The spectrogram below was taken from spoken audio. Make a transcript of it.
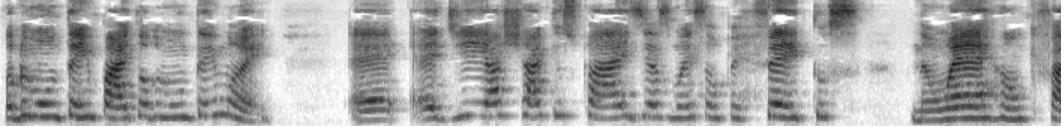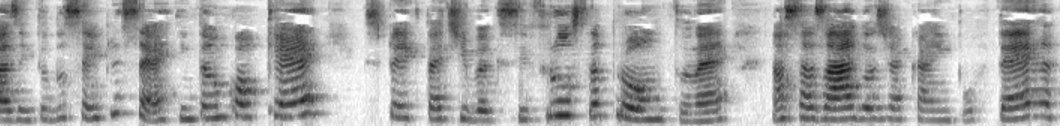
Todo mundo tem pai, todo mundo tem mãe. É, é de achar que os pais e as mães são perfeitos, não erram, que fazem tudo sempre certo. Então, qualquer expectativa que se frustra, pronto, né? Nossas águas já caem por terra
